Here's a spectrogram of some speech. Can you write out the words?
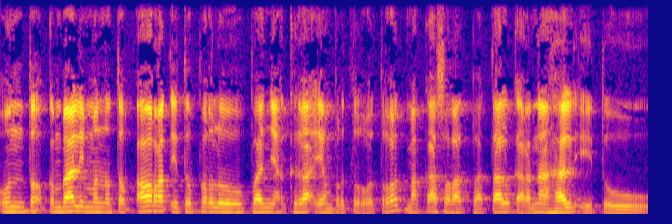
untuk kembali menutup aurat itu perlu banyak gerak yang berturut-turut maka sholat batal karena hal itu.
